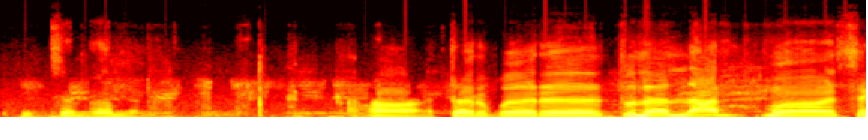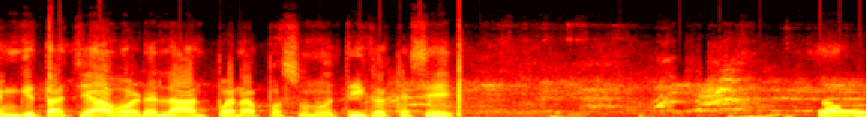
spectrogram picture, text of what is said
शिक्षण झालं. हा तर बर तुला लहान संगीताची आवड लहानपणापासून होती का कसे? काय?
